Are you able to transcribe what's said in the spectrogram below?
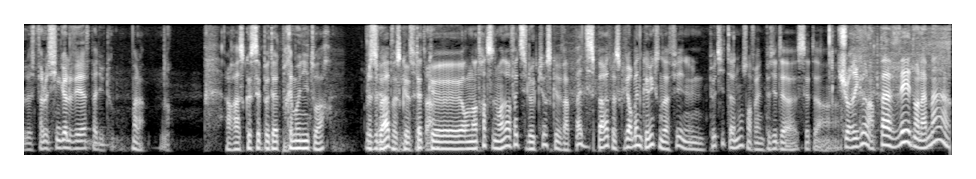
Le, enfin, le single VF, pas du tout. Alors, est-ce que c'est peut-être prémonitoire? Je sais pas, parce que peut-être qu'on est en train de se demander en fait si le kiosque va pas disparaître parce que Urban Comics nous a fait une, petite annonce, enfin une petite, euh, c'est un, Tu rigoles, un pavé dans la mare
